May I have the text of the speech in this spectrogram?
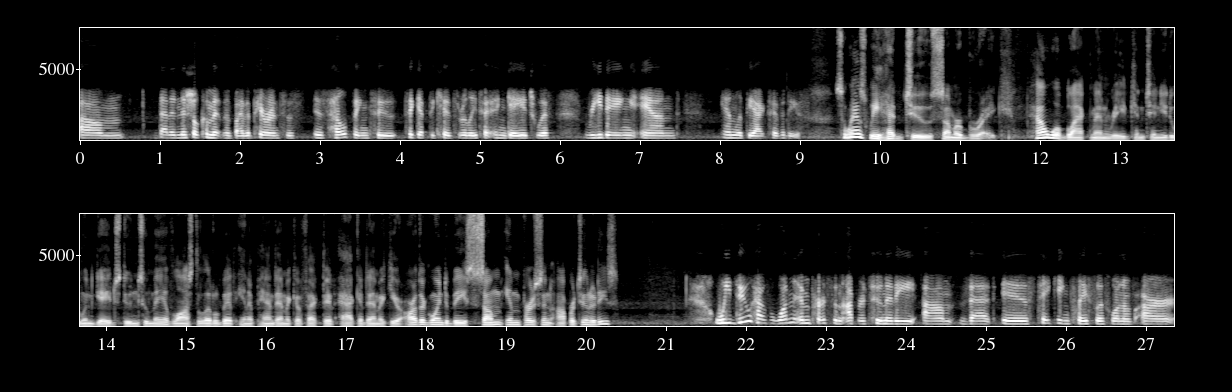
um, that initial commitment by the parents is, is helping to, to get the kids really to engage with reading and and with the activities. So as we head to summer break, how will Black Men Read continue to engage students who may have lost a little bit in a pandemic affected academic year? Are there going to be some in person opportunities? We do have one in-person opportunity um, that is taking place with one of our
